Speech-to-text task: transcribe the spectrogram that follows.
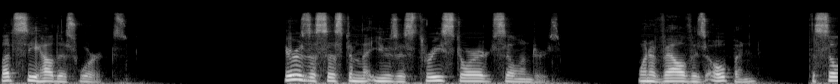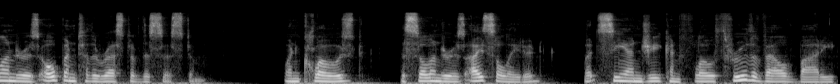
Let's see how this works. Here is a system that uses three storage cylinders. When a valve is open, the cylinder is open to the rest of the system. When closed, the cylinder is isolated, but CNG can flow through the valve body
